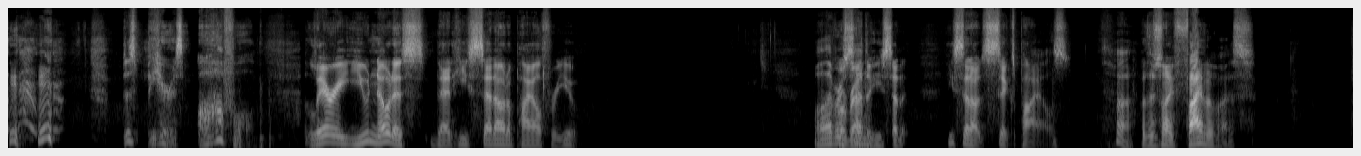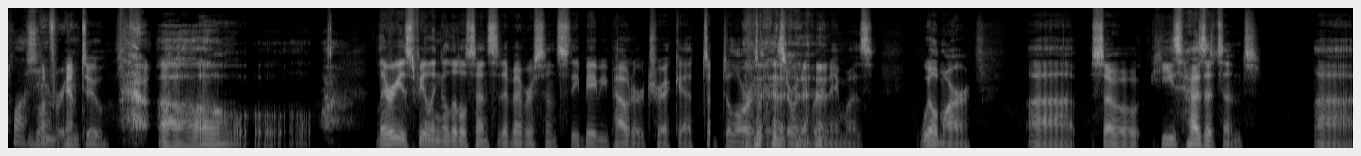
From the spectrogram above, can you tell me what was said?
this beer is awful. Larry, you notice that he set out a pile for you. Well, ever or since rather he set he set out six piles. Huh. But there's only five of us. Plus There's one him. for him too. Oh. Larry is feeling a little sensitive ever since the baby powder trick at Dolores Place or whatever her name was, Wilmar. Uh, so he's hesitant. Uh,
